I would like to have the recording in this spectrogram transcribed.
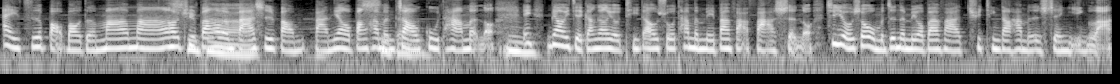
艾滋宝宝的妈妈，然后去帮他们把屎把把尿，帮他们照顾他们哦。哎，妙仪姐刚刚有提到说他们没办法发声哦，其实有时候我们真的没有办法去听到他们的声音啦。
